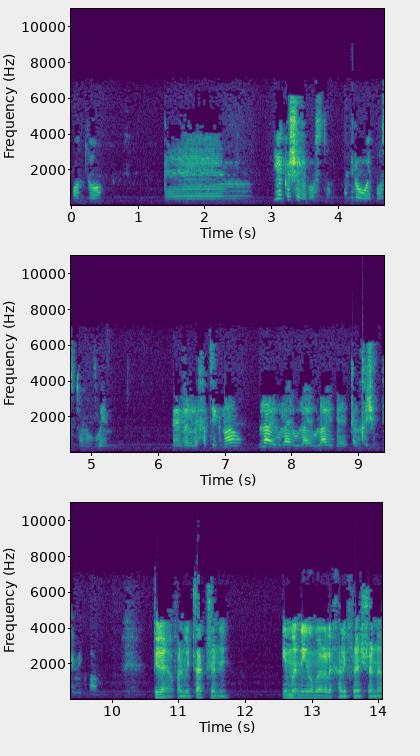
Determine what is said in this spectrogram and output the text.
רונדו. יהיה קשה לבוסטון. אני לא רואה את בוסטון עוברים מעבר לחצי גמר, אולי, אולי, אולי, אולי בתרחיש אופטימי גמר. תראה, אבל מצד שני, אם אני אומר לך לפני שנה,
